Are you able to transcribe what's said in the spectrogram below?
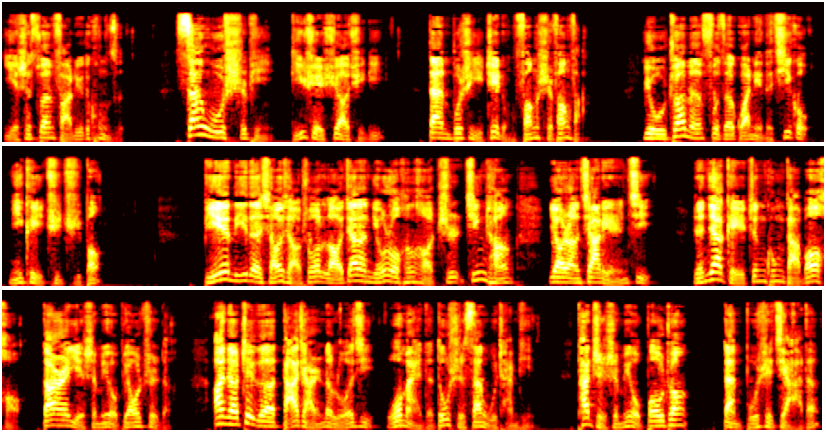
也是钻法律的空子。三无食品的确需要取缔，但不是以这种方式方法。有专门负责管理的机构，你可以去举报。别离的小小说：“老家的牛肉很好吃，经常要让家里人寄。人家给真空打包好，当然也是没有标志的。按照这个打假人的逻辑，我买的都是三无产品，它只是没有包装，但不是假的。”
